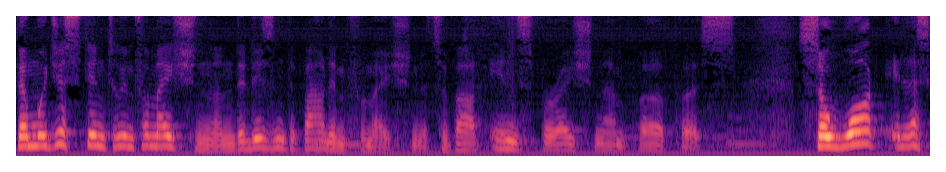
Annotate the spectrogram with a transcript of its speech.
then we're just into information, and it isn't about information, it's about inspiration and purpose. So, what, let's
